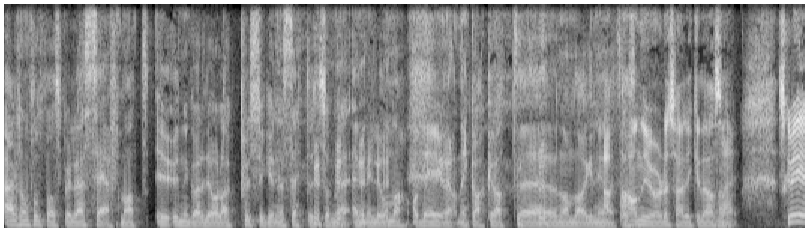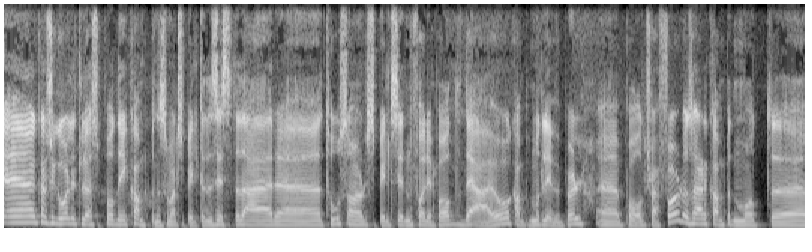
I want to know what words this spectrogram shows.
er sånn fotballspiller jeg ser for meg at under Guardiola plutselig kunne sett ut som en million. Da. Og det gjør han ikke akkurat eh, nå om dagen. i United, altså. Han gjør dessverre ikke det. altså. Nei. Skal vi eh, kanskje gå litt løs på de kampene som har vært spilt i det siste? Det er eh, to som har vært spilt siden forrige pod. Det er jo kampen mot Liverpool eh, på Old Trafford, og så er det kampen mot eh,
